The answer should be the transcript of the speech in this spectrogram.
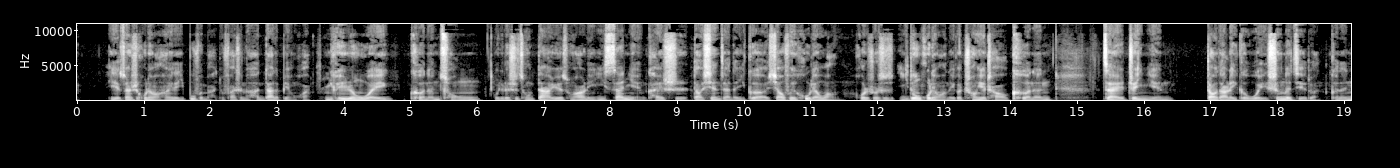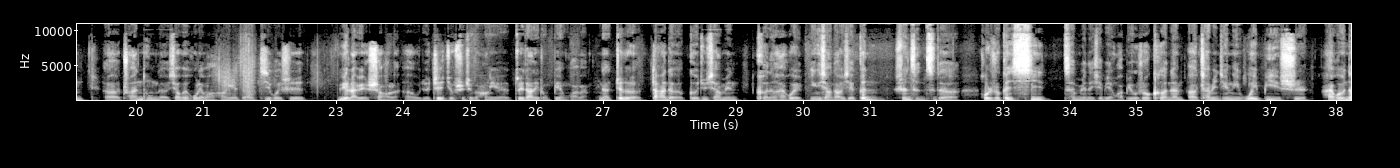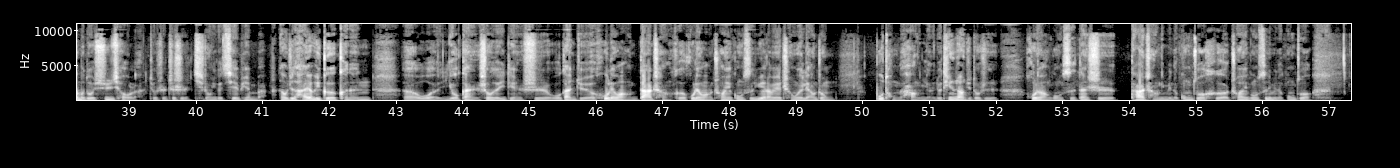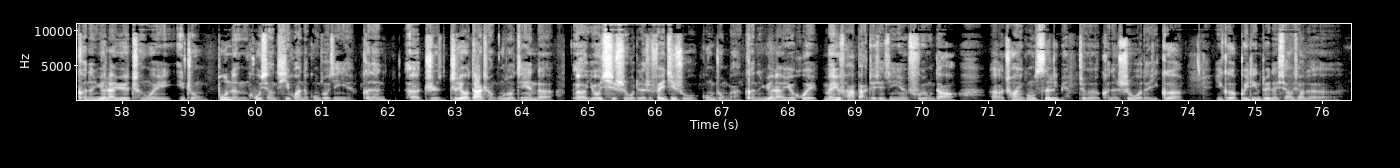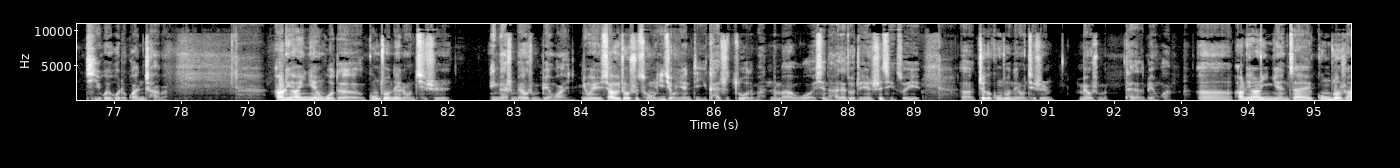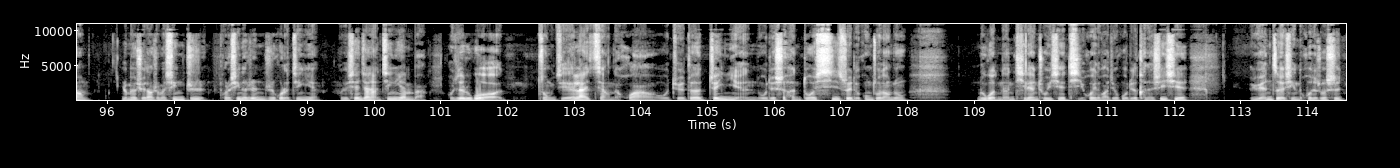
也算是互联网行业的一部分吧，就发生了很大的变化。你可以认为。可能从我觉得是从大约从二零一三年开始到现在的一个消费互联网或者说是移动互联网的一个创业潮，可能在这一年到达了一个尾声的阶段。可能呃传统的消费互联网行业的机会是越来越少了。呃，我觉得这就是这个行业最大的一种变化吧。那这个大的格局下面，可能还会影响到一些更深层次的，或者说更细。层面的一些变化，比如说可能呃产品经理未必是还会有那么多需求了，就是这是其中一个切片吧。那我觉得还有一个可能，呃，我有感受的一点是，我感觉互联网大厂和互联网创业公司越来越成为两种不同的行业了。就听上去都是互联网公司，但是大厂里面的工作和创业公司里面的工作，可能越来越成为一种不能互相替换的工作经验，可能。呃，只只有大厂工作经验的，呃，尤其是我觉得是非技术工种吧，可能越来越会没法把这些经验复用到，呃，创业公司里面。这个可能是我的一个一个不一定对的小小的体会或者观察吧。二零二一年我的工作内容其实应该是没有什么变化，因为小宇宙是从一九年底开始做的嘛，那么我现在还在做这件事情，所以，呃，这个工作内容其实没有什么。太大的变化。呃，二零二一年在工作上有没有学到什么新知或者新的认知或者经验？我就先讲讲经验吧。我觉得如果总结来讲的话，我觉得这一年，我觉得是很多细碎的工作当中，如果能提炼出一些体会的话，就我觉得可能是一些原则性的，或者说是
